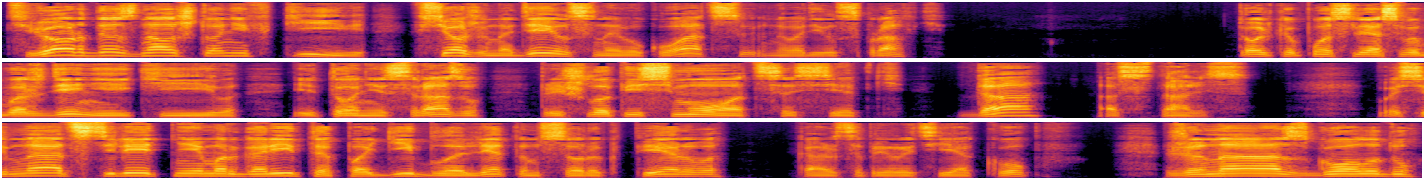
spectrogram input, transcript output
Твердо знал, что они в Киеве, все же надеялся на эвакуацию, наводил справки. Только после освобождения Киева, и то не сразу, пришло письмо от соседки. Да, остались. Восемнадцатилетняя Маргарита погибла летом сорок первого, кажется, при рытье окопов. Жена с голоду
